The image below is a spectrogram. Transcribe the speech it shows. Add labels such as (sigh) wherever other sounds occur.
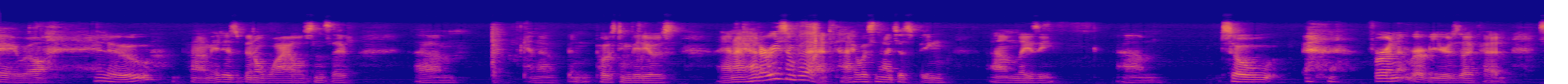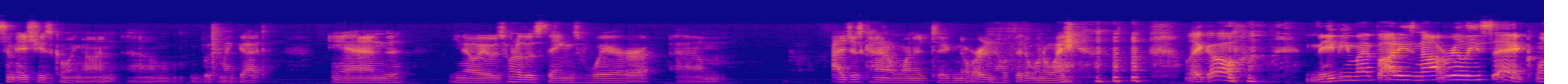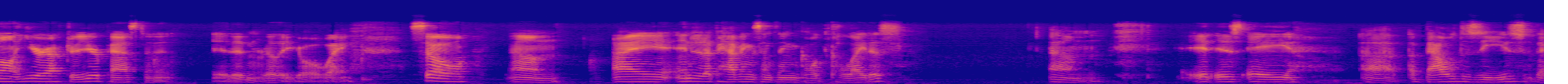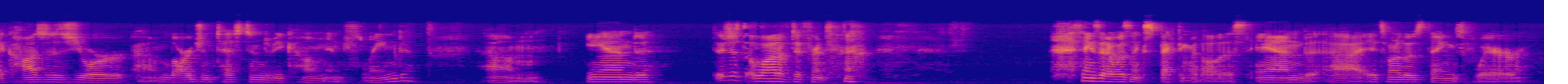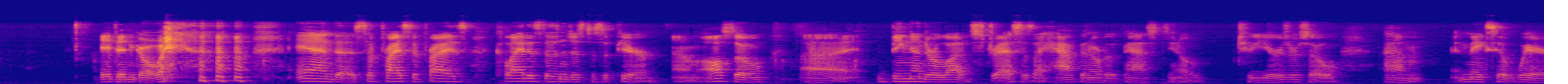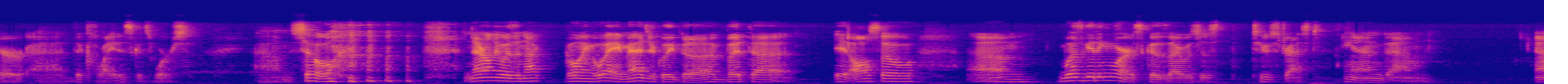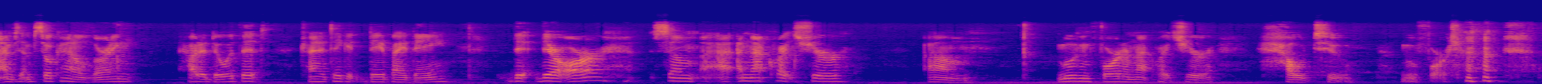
Okay, well, hello. Um, it has been a while since I've um, kind of been posting videos, and I had a reason for that. (laughs) I was not just being um, lazy. Um, so, (laughs) for a number of years, I've had some issues going on um, with my gut, and you know, it was one of those things where um, I just kind of wanted to ignore it and hope that it went away. (laughs) like, oh, maybe my body's not really sick. Well, year after year passed and it, it didn't really go away. So, um, I ended up having something called colitis. Um, it is a uh, a bowel disease that causes your um, large intestine to become inflamed. Um, and there's just a lot of different (laughs) (sighs) things that I wasn't expecting with all this. And uh, it's one of those things where it didn't go away. (laughs) and uh, surprise, surprise, colitis doesn't just disappear. Um, also, uh, being under a lot of stress, as I have been over the past, you know, two years or so, um, it makes it where uh, the colitis gets worse. Um, so, (laughs) not only was it not going away magically, duh, but uh, it also um, was getting worse because I was just too stressed. And um, I'm, I'm still kind of learning how to deal with it, trying to take it day by day. There are some, I, am not quite sure, um, moving forward, I'm not quite sure how to move forward. (laughs)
